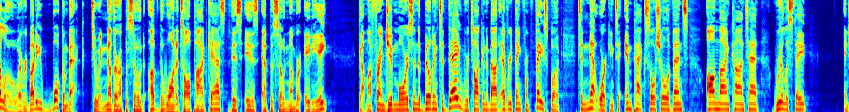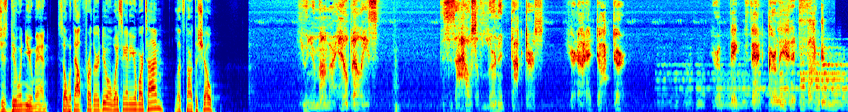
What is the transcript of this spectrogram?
Hello, everybody. Welcome back to another episode of the Wanna Tall podcast. This is episode number 88. Got my friend Jim Morris in the building today. We're talking about everything from Facebook to networking to impact social events, online content, real estate, and just doing you, man. So, without further ado and wasting any more time, let's start the show. You and your mom are hillbillies. This is a house of learned doctors. You're not a doctor. You're a big, fat, curly headed fuck.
